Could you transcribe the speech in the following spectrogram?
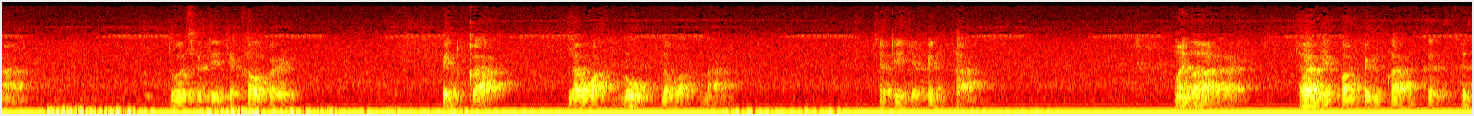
นามตัวสติจะเข้าไป เป็นกลางระหว่างลูกระหว่างนามสติจะเป็นกลางไม่ว่าอะไรถ้ามีความเป็นกลางเกิดขึ้น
